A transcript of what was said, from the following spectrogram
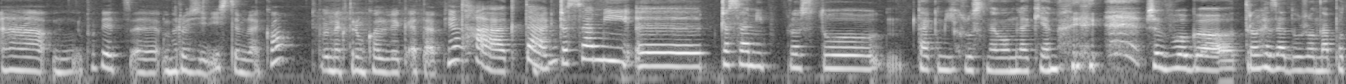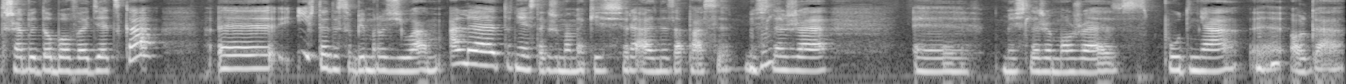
A mm, powiedz, mroziliście mleko? Na którymkolwiek etapie? Tak, tak. Mhm. Czasami, y, czasami po prostu tak mi chlusnęło mlekiem, że było go trochę za dużo na potrzeby dobowe dziecka. Y, I wtedy sobie mroziłam, ale to nie jest tak, że mam jakieś realne zapasy. Mhm. Myślę, mhm. że y, myślę, że może z pół dnia mhm. Olga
